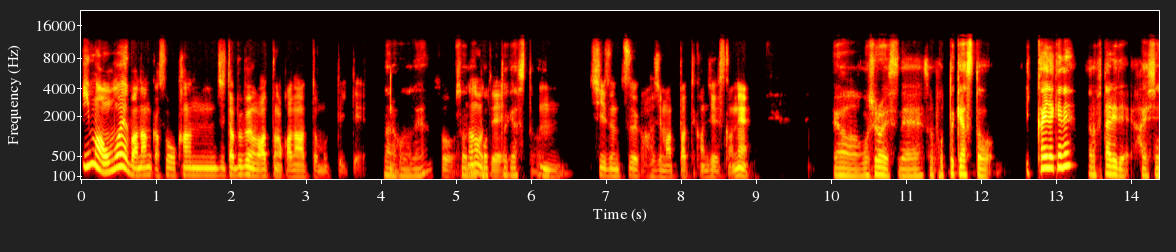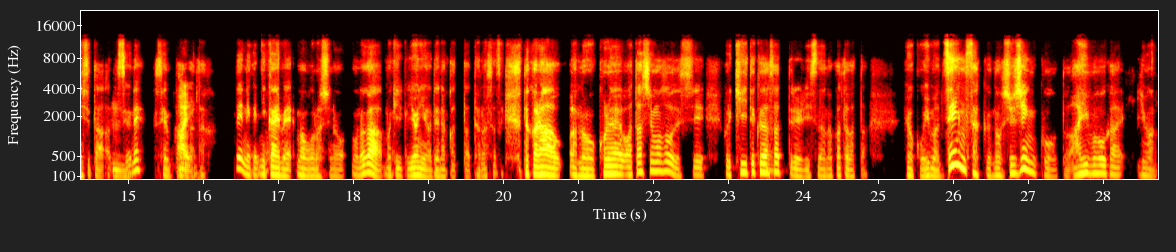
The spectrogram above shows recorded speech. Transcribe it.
今思えばなんかそう感じた部分はあったのかなと思っていて、なるほどね。そう。そのポなのでッドキ、ャスト。いうん、シーズン2が始まったって感じですかね。やー、面白いですね。そのポッドキャスト、一回だけね、あの二人で配信してたんですよね、先輩方が。で、ね二回目、幻のものが、まあ、結局世には出なかったって話なんですけど、だから、あの、これ私もそうですし、これ聞いてくださってるリスナーの方々、いや、こう今、前作の主人公と相棒が今、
